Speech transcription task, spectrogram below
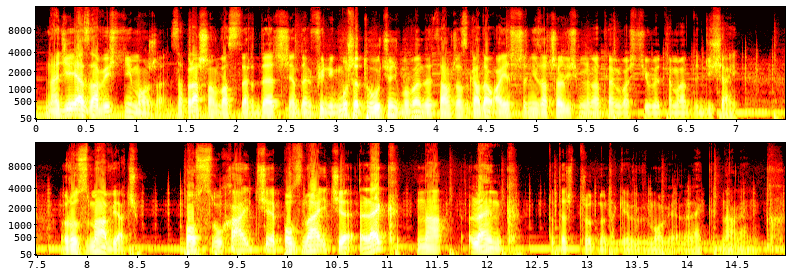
Nadzieja zawieść nie może. Zapraszam Was serdecznie na ten filmik. Muszę tu uciąć, bo będę cały czas gadał, a jeszcze nie zaczęliśmy na ten właściwy temat dzisiaj rozmawiać. Posłuchajcie, poznajcie lek na lęk. To też trudne takie wymowie. Lek na lęk.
